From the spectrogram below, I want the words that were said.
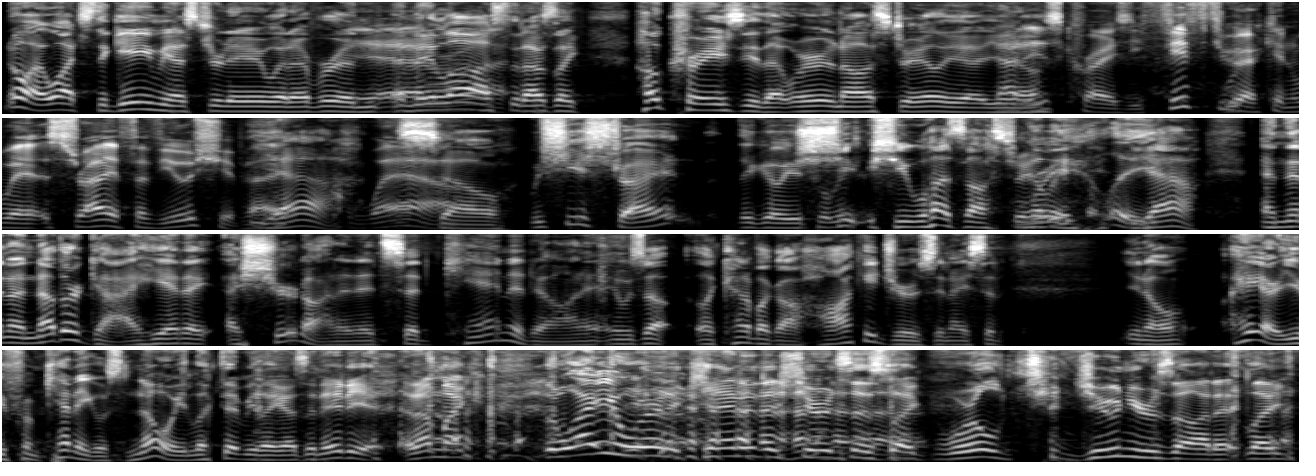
"No, I watched the game yesterday or whatever, and, Yeah, and they lost." right. And I was like, "How crazy that we're in Australia." You That is know? crazy. Fifth, you reckon, we're Australia for viewership, eh? Yeah. Wow. So Was she Australian? The girl you're talking She, she was Australian. Really? Yeah. And then another guy, he had a, a shirt on it. It said Canada on it. It was a like kind of like a hockey jersey. And I said, you know, hey, are you from Canada? He goes, no. He looked at me like I was an idiot. And I'm like, why are you wearing a Canada shirt that says like World Juniors on it? Like,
